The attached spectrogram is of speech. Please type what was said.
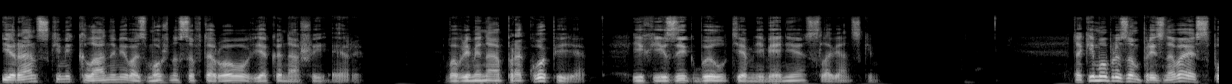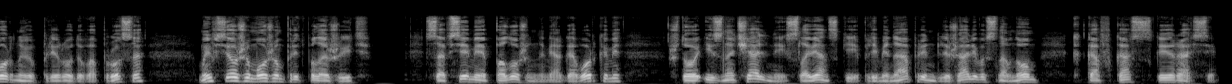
иранскими кланами, возможно, со второго века нашей эры. Во времена Прокопия их язык был, тем не менее, славянским. Таким образом, признавая спорную природу вопроса, мы все же можем предположить, со всеми положенными оговорками, что изначальные славянские племена принадлежали в основном к кавказской расе,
